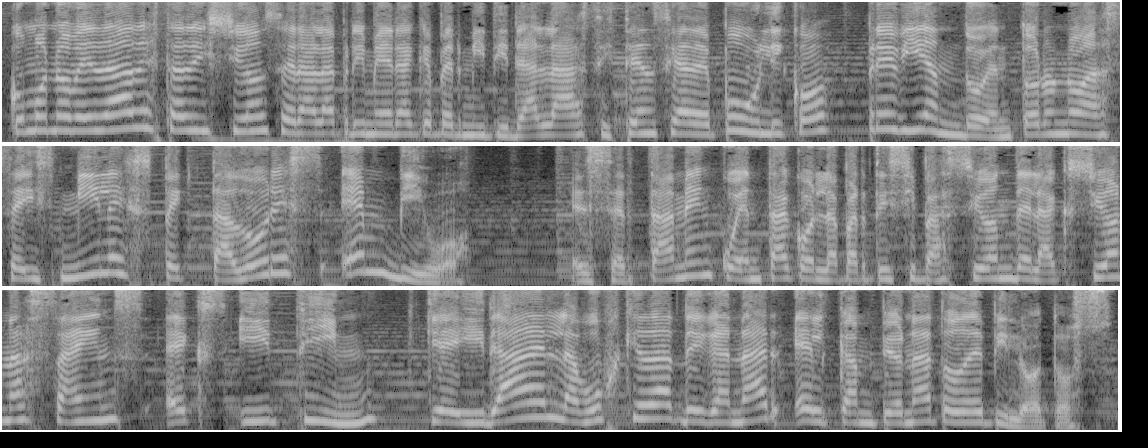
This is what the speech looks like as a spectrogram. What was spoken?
Como novedad, esta edición será la primera que permitirá la asistencia de público, previendo en torno a 6.000 espectadores en vivo. El certamen cuenta con la participación de la Acciona Science XE Team, que irá en la búsqueda de ganar el campeonato de pilotos.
